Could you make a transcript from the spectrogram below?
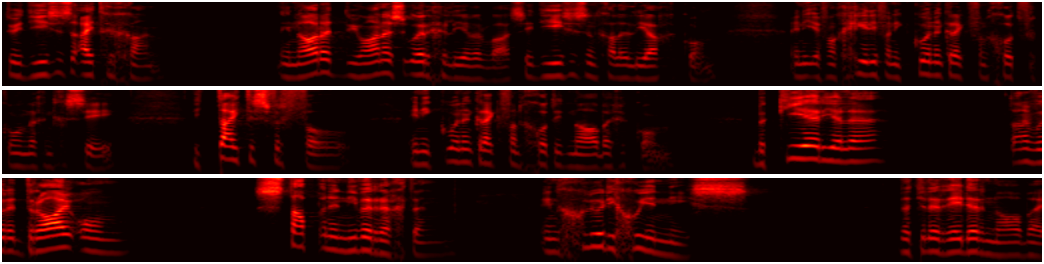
toe het Jesus uitgegaan en nadat Johannes oorgelewer was, het Jesus in Galilea gekom in die evangelie van die koninkryk van God verkondig en gesê: "Die tyd is vervul en die koninkryk van God het naby gekom. Bekeer julle, met ander woorde, draai om, stap in 'n nuwe rigting en glo die goeie nuus dat julle redder naby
